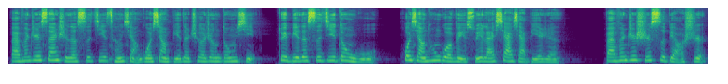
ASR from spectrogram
百分之三十的司机曾想过向别的车扔东西，对别的司机动武，或想通过尾随来吓吓别人。百分之十四表示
